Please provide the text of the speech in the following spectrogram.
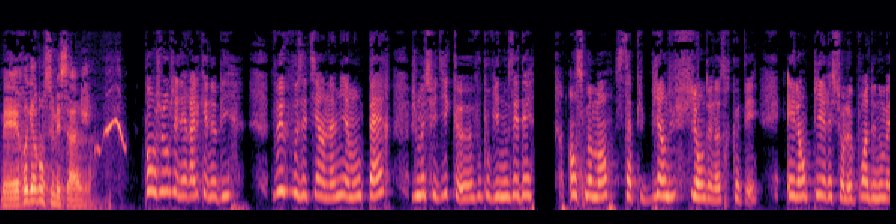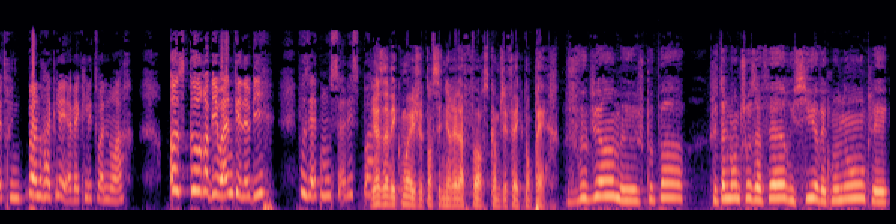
Mais regardons ce message. Bonjour, Général Kenobi. Vu que vous étiez un ami à mon père, je me suis dit que vous pouviez nous aider. En ce moment, ça pue bien du fion de notre côté, et l'Empire est sur le point de nous mettre une bonne raclée avec l'étoile noire. Au secours, Obi-Wan Kenobi Vous êtes mon seul espoir. Viens avec moi et je t'enseignerai la force comme j'ai fait avec ton père. Je veux bien, mais je peux pas. J'ai tellement de choses à faire ici avec mon oncle et...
